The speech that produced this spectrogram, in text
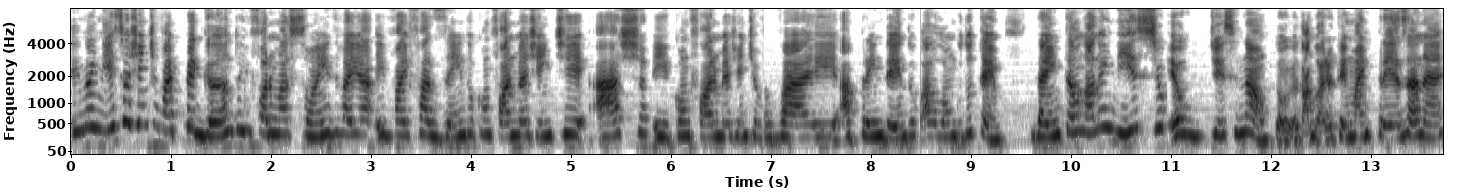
E no início a gente vai pegando informações e vai, e vai fazendo conforme a gente acha e conforme a gente vai aprendendo ao longo do tempo. Daí então, lá no início, eu disse: não, agora eu tenho uma empresa, né?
